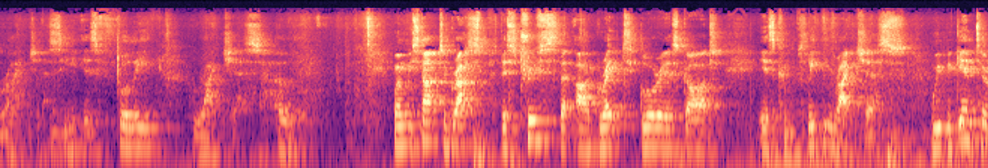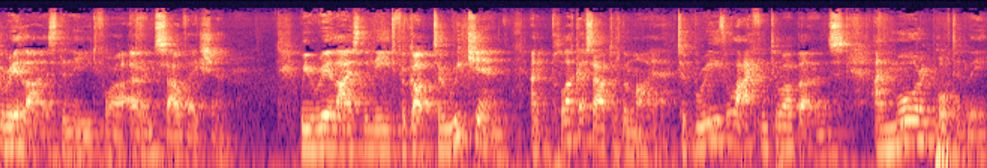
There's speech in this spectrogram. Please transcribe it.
righteous. He is fully righteous, holy. When we start to grasp this truth that our great, glorious God is completely righteous, we begin to realize the need for our own salvation. We realize the need for God to reach in and pluck us out of the mire, to breathe life into our bones, and more importantly,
